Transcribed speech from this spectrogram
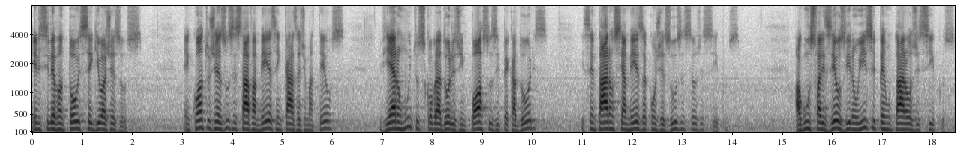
Ele se levantou e seguiu a Jesus. Enquanto Jesus estava à mesa em casa de Mateus, vieram muitos cobradores de impostos e pecadores e sentaram-se à mesa com Jesus e seus discípulos. Alguns fariseus viram isso e perguntaram aos discípulos:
